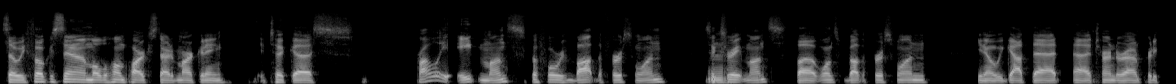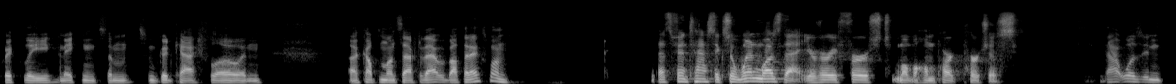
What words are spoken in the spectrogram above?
so we focused in on mobile home parks started marketing it took us probably eight months before we bought the first one six mm. or eight months but once we bought the first one you know we got that uh, turned around pretty quickly making some some good cash flow and a couple months after that we bought the next one. That's fantastic. So when was that your very first mobile home park purchase? That was in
